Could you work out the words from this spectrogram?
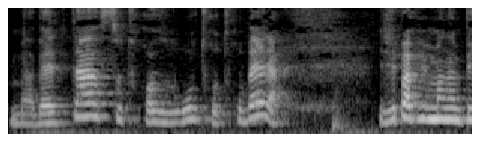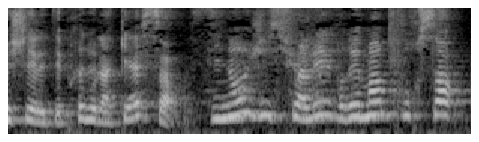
ma belle tasse, 3 euros, trop trop belle. J'ai pas pu m'en empêcher, elle était près de la caisse. Sinon, j'y suis allée vraiment pour ça.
